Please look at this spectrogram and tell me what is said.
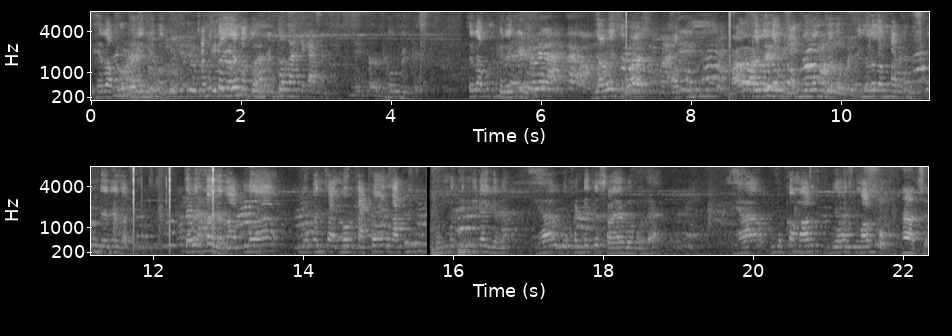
ह्याला आपण फिरंगी म्हणतो आणि तर ये ना दोन मिनिटं दोन मिनिटं त्याला आपण फिरंगी म्हणतो ज्यावेळेस आपण जाऊन आंदोलन केलं इंग्रजांना आपण हुसकून देण्यात आले त्यावेळेस काय झालं आपल्या लोकांच्या अंगावर काठ्या लाकडी त्यांनी काय केलं ह्या लोखंडाच्या सळ्या बनवल्या ह्या मुकामार ज्यावेळेस मारतो हा, अच्छा.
